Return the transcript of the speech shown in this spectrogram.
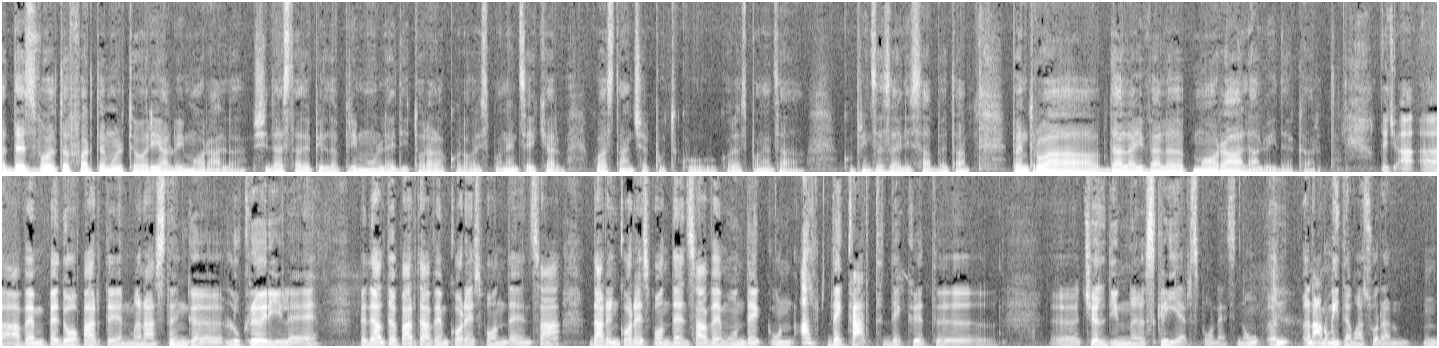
dezvoltă foarte mult teoria lui morală și de asta, de pildă, primul editor al corespondenței chiar cu asta a început, cu corespondența cu prințesa Elisabeta, pentru a da la iveală morala lui Descartes. Deci a, a, avem pe de o parte în mâna stângă lucrările, pe de altă parte avem corespondența, dar în corespondență avem un, de, un alt Descartes decât uh, Uh, cel din uh, scrier, spuneți, nu? În, în anumite măsură, în,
